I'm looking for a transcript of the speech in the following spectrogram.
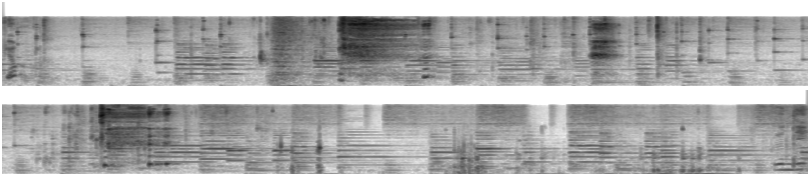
뿅. 그런데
